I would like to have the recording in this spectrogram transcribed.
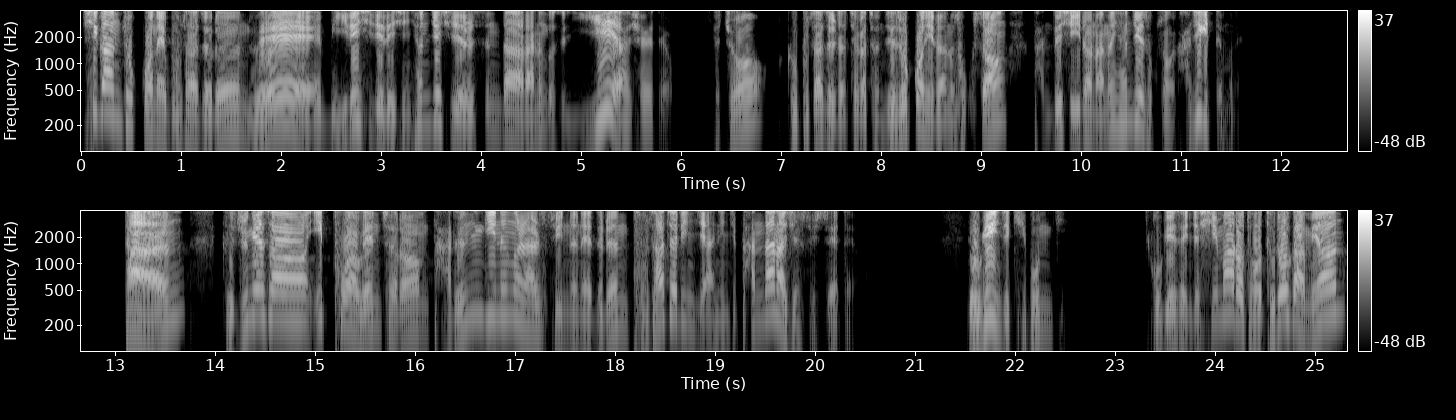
시간 조건의 부사절은 왜 미래 시제 대신 현재 시제를 쓴다라는 것을 이해하셔야 돼요. 그렇죠? 그 부사절 자체가 전제 조건이라는 속성, 반드시 일어나는 현재의 속성을 가지기 때문에. 단, 그 중에서 if와 when처럼 다른 기능을 할 수 있는 애들은 부사절인지 아닌지 판단하실 수 있어야 돼요. 요게 이제 기본기. 거기에서 이제 심화로 더 들어가면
